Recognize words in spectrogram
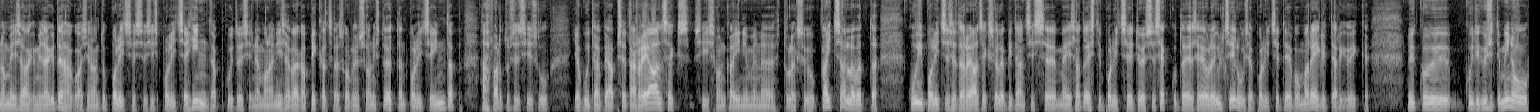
no me ei saagi midagi teha, kui asi on antud politseisse, siis politsei hindab, kui tõsine, ma olen ise väga pikalt selles organisatsioonis töötanud, politsei hindab ähvarduse sisu ja kui ta peab seda reaalseks, siis on ka inimene, tuleks ju kaitse alla võtta, kui politsei seda reaalseks ei ole pidanud, siis me ei saa tõesti politsei töösse sekkuda ja see ei ole üldse ilus ja politsei teeb oma reeglite järgi kõike. nüüd, kui, kui te küsite minu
